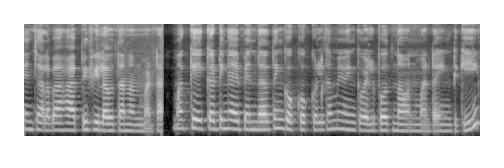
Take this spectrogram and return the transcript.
నేను చాలా బాగా హ్యాపీ ఫీల్ అవుతాను అనమాట. మాకు కేక్ కటింగ్ అయిపోయిన తర్వాత ఇంకొకరిగా మేము ఇంక వెళ్ళిపోతున్నాం అనమాట ఇంటికి.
